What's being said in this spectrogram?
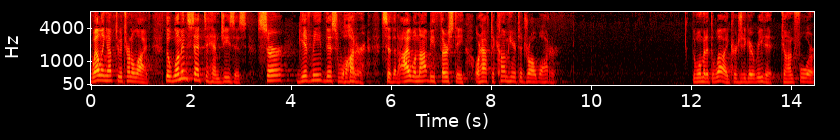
welling up to eternal life. The woman said to him, Jesus, Sir, give me this water so that I will not be thirsty or have to come here to draw water. The woman at the well, I encourage you to go read it, John 4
